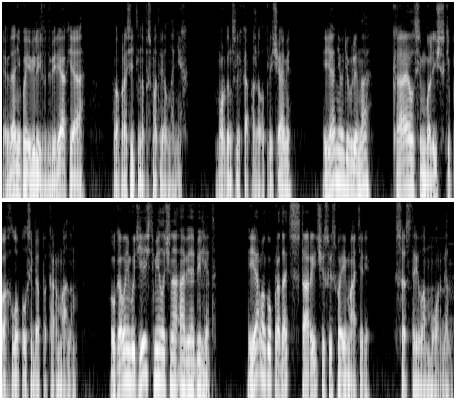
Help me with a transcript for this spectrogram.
Когда они появились в дверях, я вопросительно посмотрел на них. Морган слегка пожала плечами. Я не удивлена. Кайл символически похлопал себя по карманам. «У кого-нибудь есть мелочь на авиабилет?» Я могу продать старые часы своей матери», — сострила Морган.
